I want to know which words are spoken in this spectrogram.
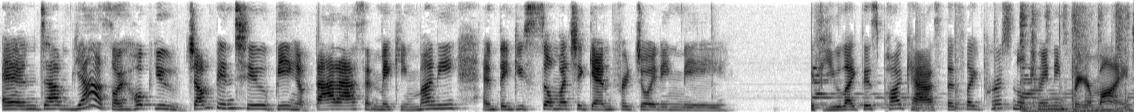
And um, yeah, so I hope hope you jump into being a badass at making money. And thank you so much again for joining me. If you like this podcast that's like personal training for your mind,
